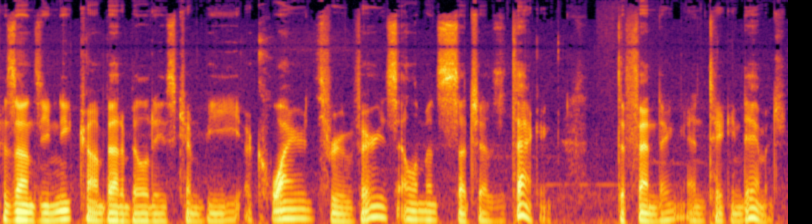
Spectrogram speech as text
Khazan's unique combat abilities can be acquired through various elements such as attacking, defending, and taking damage.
